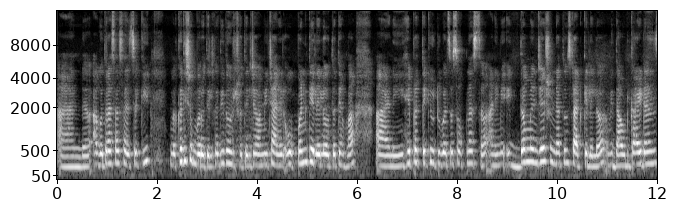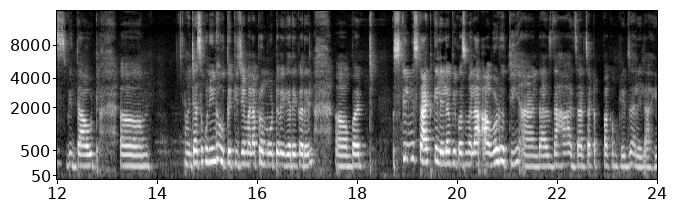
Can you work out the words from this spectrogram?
अँड अगोदर असं असायचं की कधी शंभर होतील कधी दोनशे होतील जेव्हा मी चॅनल ओपन केलेलं होतं तेव्हा. आणि हे प्रत्येक यूट्यूबरचं स्वप्न असतं. आणि मी एकदम म्हणजे शून्यातून स्टार्ट केलेलं. विदाऊट गायडन्स विदाऊट म्हणजे असं कुणी नव्हतं की जे मला प्रमोट वगैरे करेल. बट स्टील मी स्टार्ट केलेलं बिकॉज मला आवड होती. अँड आज दहा हजारचा टप्पा कंप्लीट झालेला आहे.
